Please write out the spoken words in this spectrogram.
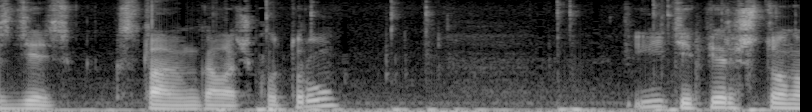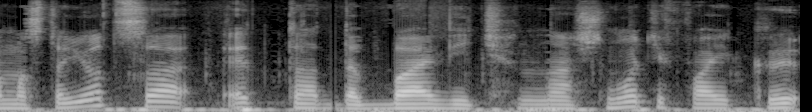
Здесь ставим галочку true. И теперь что нам остается, это добавить наш Notify к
